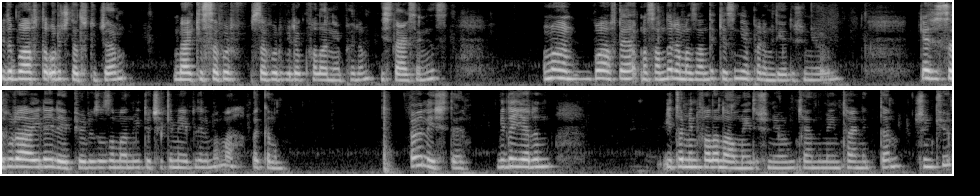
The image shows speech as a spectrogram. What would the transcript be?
Bir de bu hafta oruç da tutacağım. Belki sahur, sahur vlog falan yaparım isterseniz. Ama bu hafta yapmasam da Ramazan'da kesin yaparım diye düşünüyorum. Gerçi sahuru aileyle yapıyoruz. O zaman video çekemeyebilirim ama bakalım. Öyle işte. Bir de yarın vitamin falan almayı düşünüyorum kendime internetten. Çünkü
